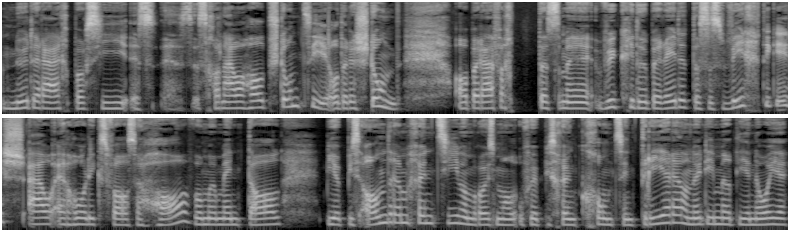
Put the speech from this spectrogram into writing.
nicht erreichbar sein. Es, es, es kann auch eine halbe Stunde sein oder eine Stunde, aber einfach dass man wirklich darüber redet, dass es wichtig ist, auch Erholungsphasen haben, wo man mental bei etwas anderem können sein wo wir uns mal auf etwas können konzentrieren können und nicht immer die neuen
